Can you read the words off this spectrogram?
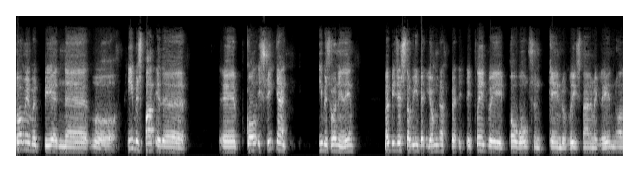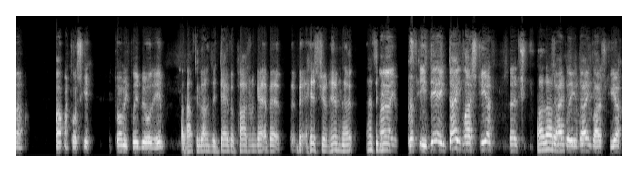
Tommy would be in. Uh, oh, he was part of the uh, Quality Street gang. He was one of them. Maybe just a wee bit younger, but he played with Paul Wilson, Kenny Dalglish, Danny McGrain, and all that. Pat McCluskey. Tommy played with all them. I'll have to go down to David Potter and get a bit a bit of history on him now. That's a new... uh, he died last year. Oh, Sadly, he died last year.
